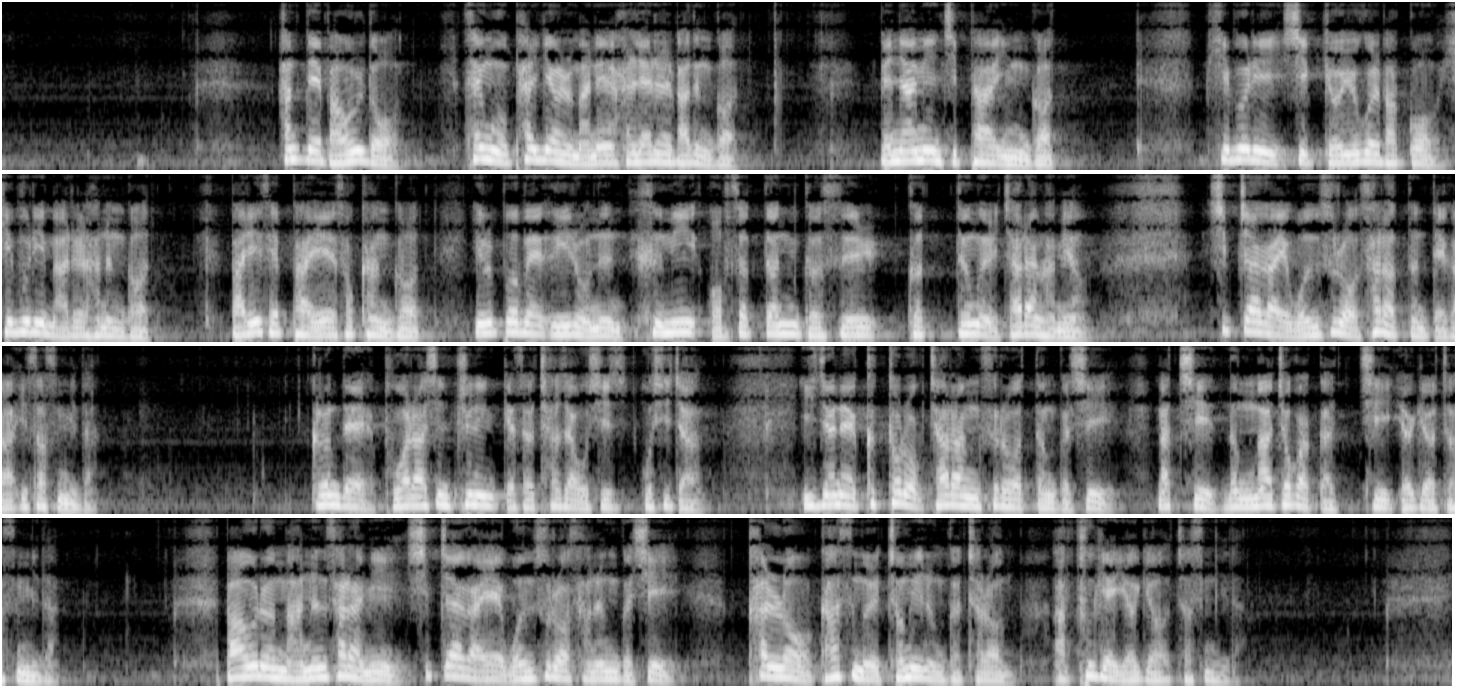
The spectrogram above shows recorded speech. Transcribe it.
한때 바울도 생후 8개월 만에 할례를 받은 것, 베냐민 지파인 것, 히브리식 교육을 받고 히브리 말을 하는 것, 바리세파에 속한 것, 율법의 의로는 흠이 없었던 것을 것 등을 자랑하며 십자가의 원수로 살았던 때가 있었습니다. 그런데 부활하신 주님께서 찾아오시자 이전에 그토록 자랑스러웠던 것이 마치 넝마 조각같이 여겨졌습니다. 바울은 많은 사람이 십자가의 원수로 사는 것이 칼로 가슴을 저미는 것처럼 아프게 여겨졌습니다.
